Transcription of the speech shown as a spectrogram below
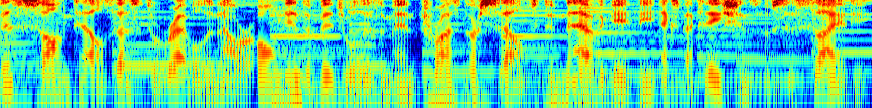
This song tells us to revel in our own individualism and trust ourselves to navigate the expectations of society.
